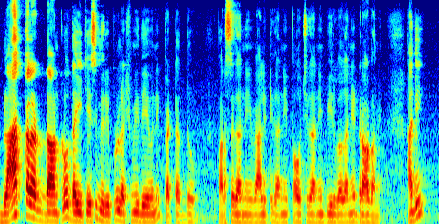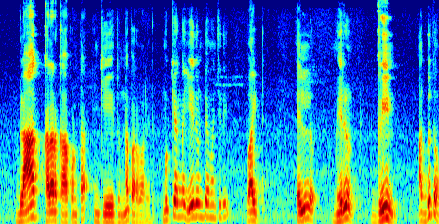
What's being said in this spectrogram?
బ్లాక్ కలర్ దాంట్లో దయచేసి మీరు ఇప్పుడు లక్ష్మీదేవిని పెట్టద్దు. పర్స్ కానీ వ్యాలెట్ కానీ పౌచ్ కానీ బీరువా కానీ డ్రా కానీ అది బ్లాక్ కలర్ కాకుండా ఇంకేది ఉన్నా పర్వాలేదు. ముఖ్యంగా ఏది ఉంటే మంచిది? వైట్ ఎల్లో మెరూన్ గ్రీన్ అద్భుతం.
